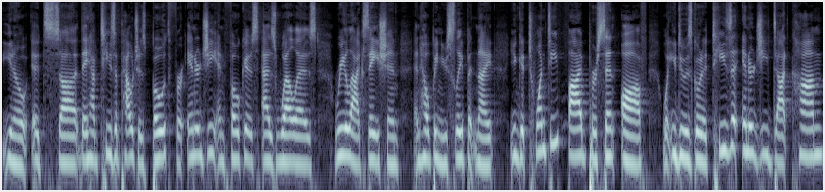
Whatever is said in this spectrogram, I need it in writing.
You know, it's uh, they have Teza pouches both for energy and focus as well as relaxation and helping you sleep at night. You can get 25% off. What you do is go to TezaEnergy.com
